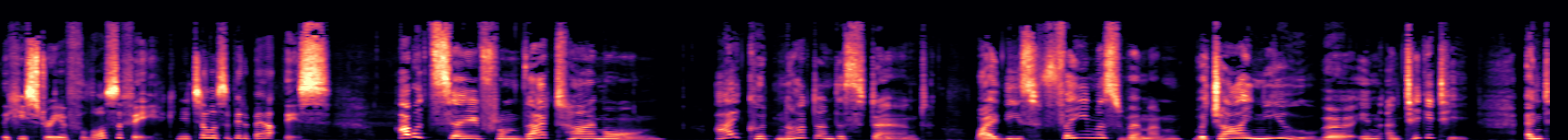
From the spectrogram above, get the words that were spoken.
the history of philosophy. Can you tell us a bit about this? I would say from that time on, I could not understand why these famous women, which I knew were in antiquity, and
